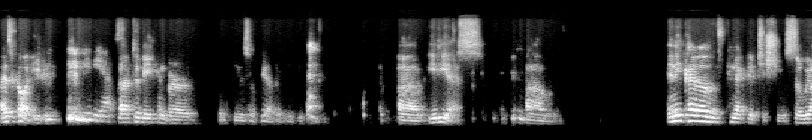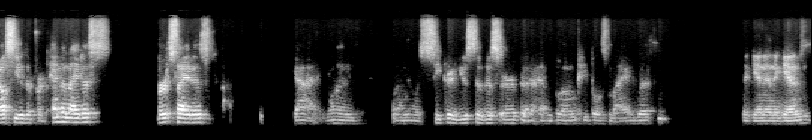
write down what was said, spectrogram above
I just call it ED, EDS. not to be converted, confused with the other. ED. Uh, EDS. Um, any kind of connective tissue. So we also use it for tendonitis, bursitis. God, one, one of the most secret use of this herb that I have blown people's mind with again and again.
